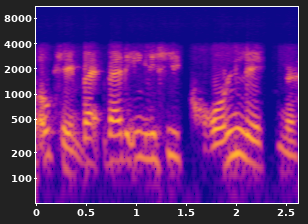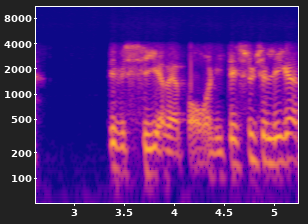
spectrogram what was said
okay, hvad, hvad er det egentlig helt grundlæggende, det vil sige at være borgerlig? Det synes jeg ligger,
